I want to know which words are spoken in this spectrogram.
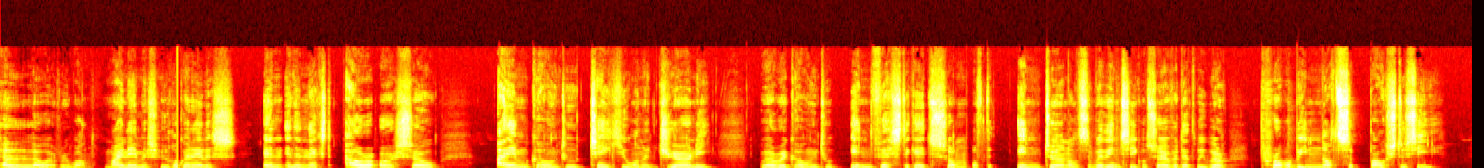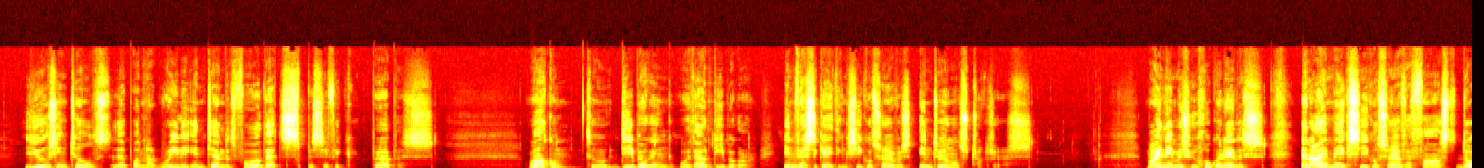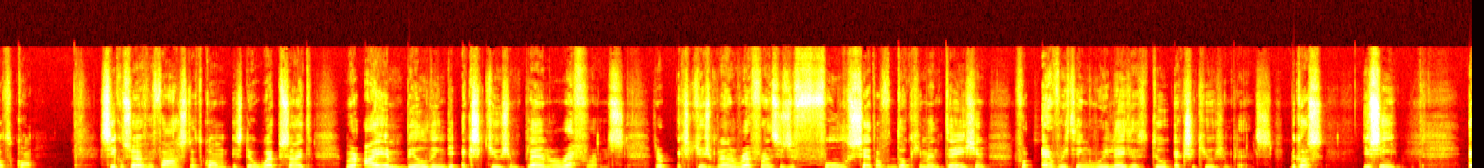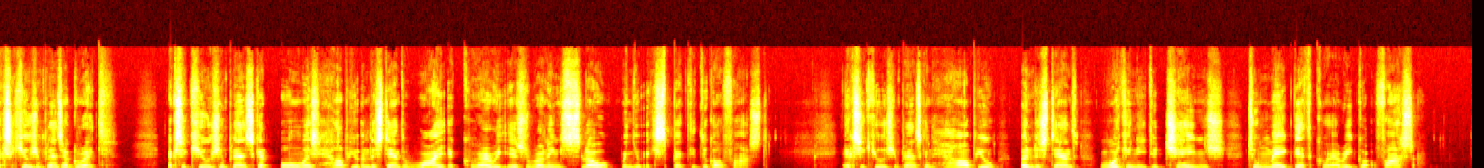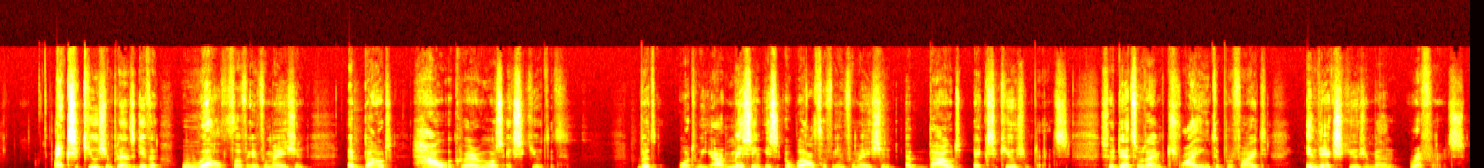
Hello everyone, my name is Hugo Kornelis and in the next hour or so I am going to take you on a journey where we're going to investigate some of the internals within SQL Server that we were probably not supposed to see using tools that were not really intended for that specific purpose. Welcome to Debugging Without Debugger, investigating SQL Server's internal structures. My name is Hugo Kornelis and I make SQLServerFast.com. SQLServerFast.com is the website where I am building the execution plan reference. The execution plan reference is a full set of documentation for everything related to execution plans. Because, you see, execution plans are great. Execution plans can always help you understand why a query is running slow when you expect it to go fast execution plans can help you understand what you need to change to make that query go faster. Execution plans give a wealth of information about how a query was executed. But what we are missing is a wealth of information about execution plans. So that's what I'm trying to provide in the execution plan reference.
